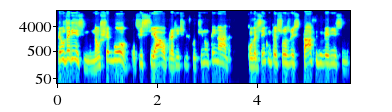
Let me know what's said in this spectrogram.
pelo Veríssimo, não chegou. Oficial para a gente discutir, não tem nada. Conversei com pessoas do staff do Veríssimo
